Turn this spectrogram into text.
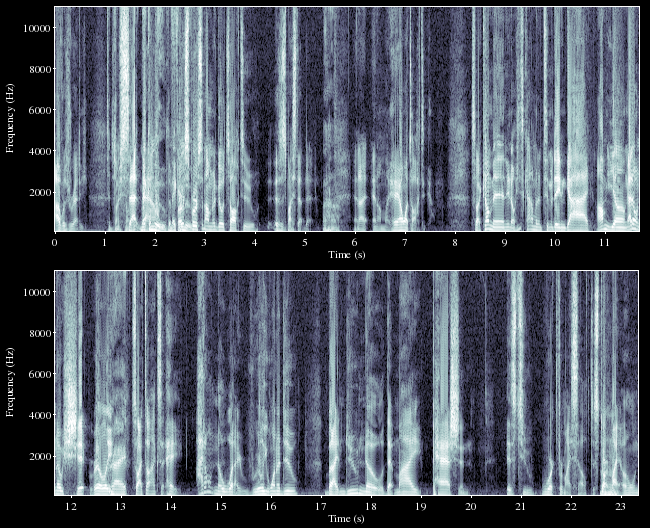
I was ready To so do I something. sat Make a down. move. The Make a first move. person I'm going to go talk to is my stepdad, Uh-huh. and I and I'm like, hey, I want to talk to you. So I come in, you know, he's kind of an intimidating guy. I'm young. I don't know shit really. Right. So I talk, I said, hey, I don't know what I really want to do, but I do know that my passion is to work for myself, to start Mm-hmm. my own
